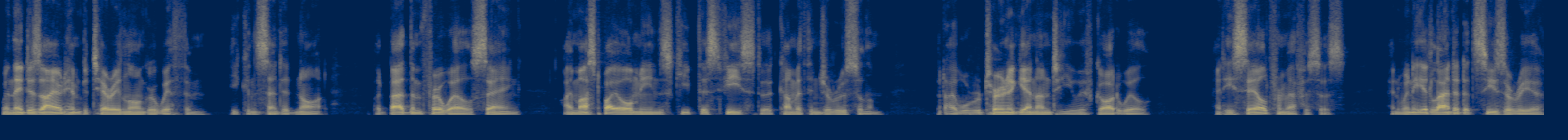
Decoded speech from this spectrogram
When they desired him to tarry longer with them, he consented not, but bade them farewell, saying, I must by all means keep this feast that cometh in Jerusalem, but I will return again unto you, if God will. And he sailed from Ephesus. And when he had landed at Caesarea,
